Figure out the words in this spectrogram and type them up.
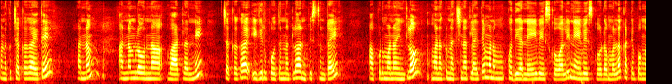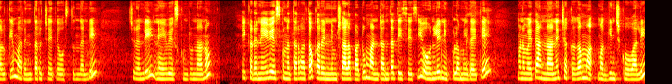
మనకు చక్కగా అయితే అన్నం అన్నంలో ఉన్న వాటర్ అన్నీ చక్కగా ఎగిరిపోతున్నట్లు అనిపిస్తుంటాయి. అప్పుడు మన ఇంట్లో మనకు నచ్చినట్లయితే మనం కొద్దిగా నెయ్యి వేసుకోవాలి. నెయ్యి వేసుకోవడం వల్ల కట్టె పొంగల్కి మరింత రుచి అయితే వస్తుందండి. చూడండి నెయ్యి వేసుకుంటున్నాను. ఇక్కడ నెయ్యి వేసుకున్న తర్వాత ఒక రెండు నిమిషాల పాటు మంటంతా తీసేసి ఓన్లీ నిప్పుల మీద అయితే మనమైతే అన్నాన్ని చక్కగా మ మగ్గించుకోవాలి.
